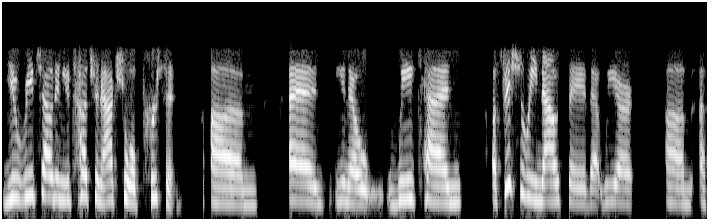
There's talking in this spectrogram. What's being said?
you reach out and you touch an actual person. Um, and, you know, we can officially now say that we are um, a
